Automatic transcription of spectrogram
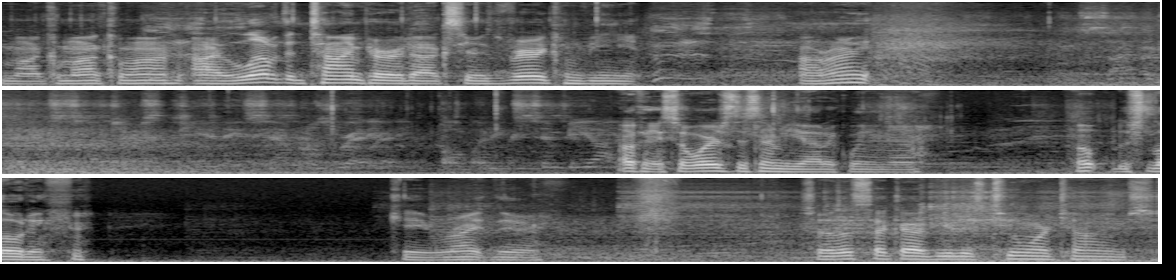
Come on, come on, come on. I love the time paradox here. It's very convenient. Alright. Okay, so where's the symbiotic wing now? Oh, it's loading. okay, right there. So it looks like I gotta do this two more times.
